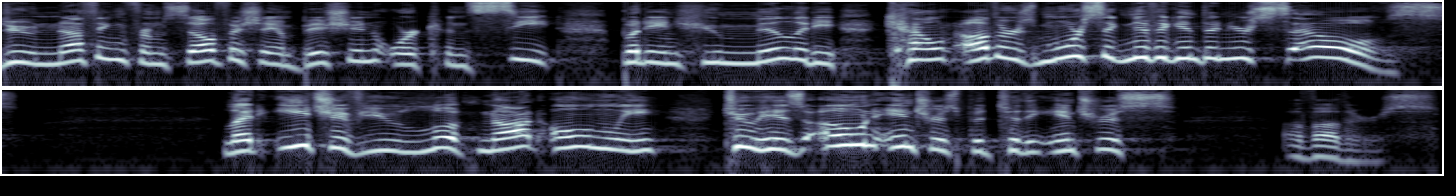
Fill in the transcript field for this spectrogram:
Do nothing from selfish ambition or conceit, but in humility count others more significant than yourselves. Let each of you look not only to his own interests, but to the interests of others.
